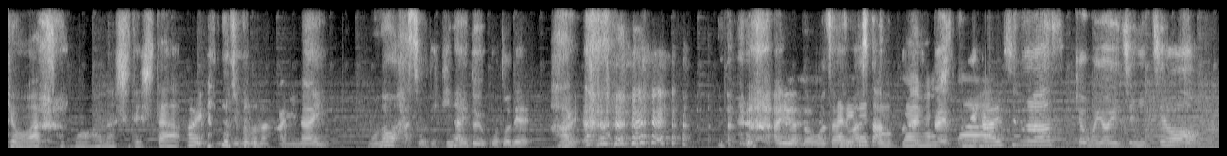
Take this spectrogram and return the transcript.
今日はそのお話でした。はい。自分の中にないものは発想できないということで、はい。は ありがとうございました。ありがとうございましたお願いします。今日も良い一日を。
